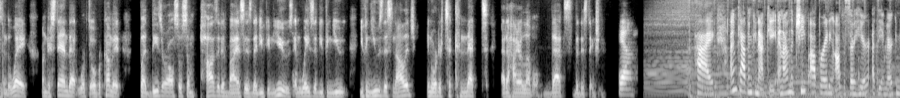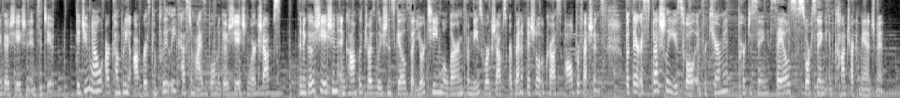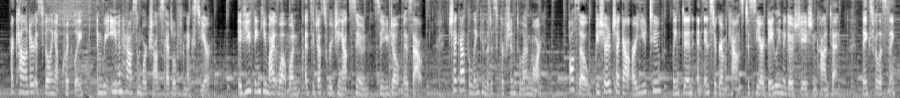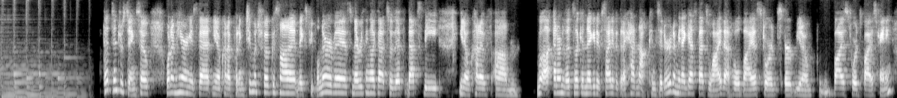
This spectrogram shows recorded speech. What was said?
in the way, understand that, work to overcome it. But these are also some positive biases that you can use and ways that you can use you can use this knowledge in order to connect at a higher level. That's the distinction. Yeah. Hi, I'm Katherine Knapke, and I'm the Chief Operating Officer here at the American Negotiation Institute. Did you know our company offers completely customizable negotiation workshops? The negotiation and conflict resolution skills that your team will learn from these workshops are beneficial across all professions, but they're especially useful in procurement, purchasing, sales, sourcing, and contract management. Our calendar is filling up quickly, and we even have some workshops scheduled for next year. If you think you might want one, I'd suggest reaching out soon so you don't miss out. Check out the link in the description to learn more. Also, be sure to check out our YouTube, LinkedIn, and Instagram accounts to see our daily negotiation content. Thanks for listening. That's interesting. So what I'm hearing is that, you know, kind of putting too much focus on it makes people nervous and everything like that. So that that's the, you know, kind of um, well, I don't know. That's like a negative side of it that I had not considered. I mean, I guess that's why that whole bias towards, or you know, bias towards bias training.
